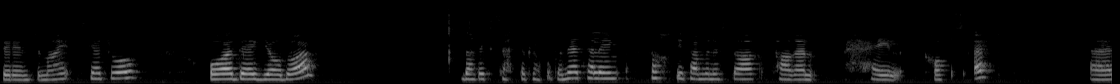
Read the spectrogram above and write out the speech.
fit into my schedule. Og det jeg gjør da, det er at jeg setter klokka på nedtelling. 45 minutter, tar en hel kroppsøkt. Eh,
